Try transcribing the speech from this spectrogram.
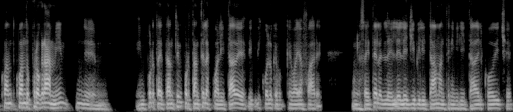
quando, quando programmi, eh, importa, è tanto importante la qualità de, de, di quello che, che, vai a fare. Come sapete, le, leggibilità, mantenibilità del codice,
